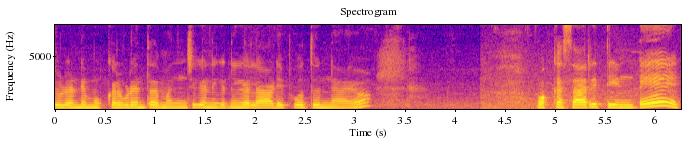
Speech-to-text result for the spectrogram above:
చూడండి ముక్కలు కూడా ఎంత మంచిగా నిగనిగలాడిపోతున్నాయో. ఒక్కసారి తింటే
